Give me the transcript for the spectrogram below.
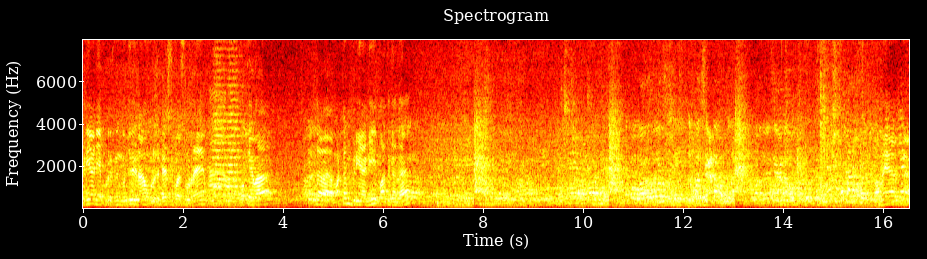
பிரியாணி எப்படி இருக்குன்னு சொல்லி நான் உங்களுக்கு டேஸ்ட் பார்த்து சொல்கிறேன் ஓகேவா இந்த மட்டன் பிரியாணி பார்த்துக்கங்க. செம்மையாக இருக்குங்க.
